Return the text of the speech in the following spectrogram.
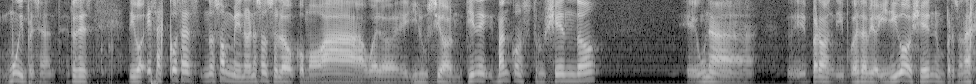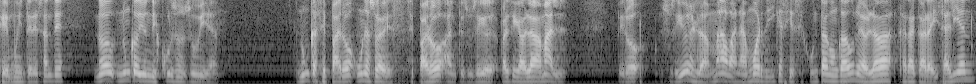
Muy impresionante. Entonces, digo, esas cosas no son menos, no son solo como, ah, bueno, eh, ilusión. Tiene, van construyendo eh, una. eh, perdón, y por eso Irigoyen, un personaje muy interesante, no, nunca dio un discurso en su vida. Nunca se paró, una sola vez, se paró ante sus seguidores. Parece que hablaba mal, pero sus seguidores lo amaban a muerte y casi se juntaban con cada uno y hablaba cara a cara. Y salían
